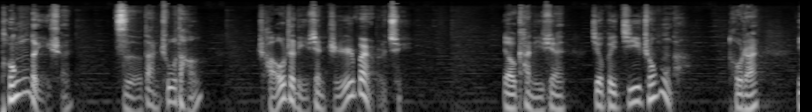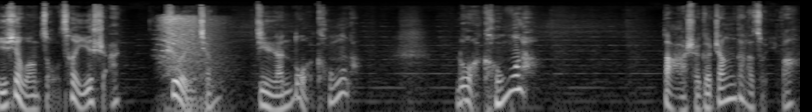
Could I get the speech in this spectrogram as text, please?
砰的一声，子弹出膛，朝着李炫直奔而去。要看李炫就被击中了。突然，李炫往左侧一闪，这一枪竟然落空了，落空了！大帅哥张大了嘴巴，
